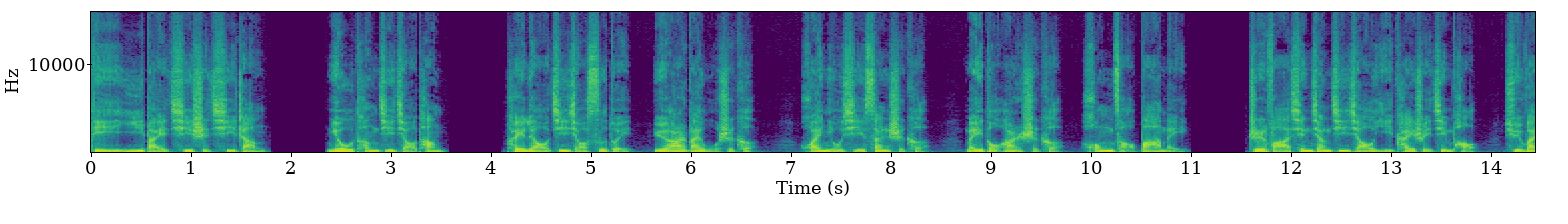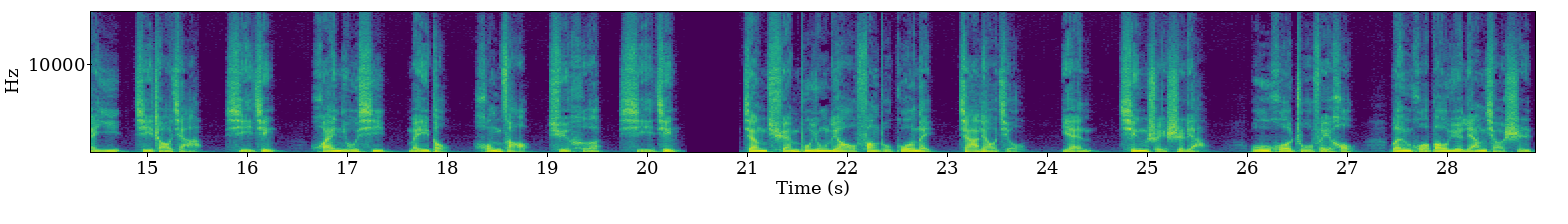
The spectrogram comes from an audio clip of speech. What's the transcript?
第一百七十七章牛藤鸡脚汤。配料：鸡脚四对，约二百五十克；怀牛膝三十克；梅豆二十克；红枣八枚。制法：先将鸡脚以开水浸泡，去外衣、及爪甲，洗净；怀牛膝、梅豆、红枣去核，洗净。将全部用料放入锅内，加料酒、盐、清水适量，无火煮沸后，文火煲约两小时。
